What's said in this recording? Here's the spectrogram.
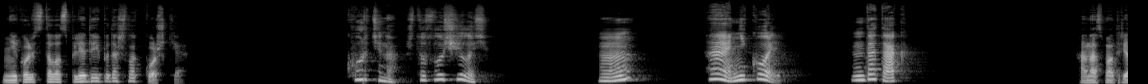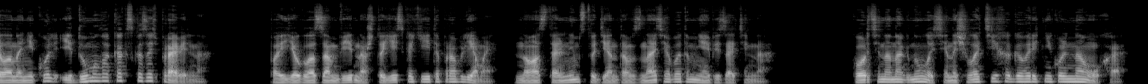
Николь встала с пледа и подошла к кошке. Кортина, что случилось? М? А, Николь. Да так. Она смотрела на Николь и думала, как сказать правильно. По ее глазам видно, что есть какие-то проблемы, но остальным студентам знать об этом не обязательно. Кортина нагнулась и начала тихо говорить Николь на ухо.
